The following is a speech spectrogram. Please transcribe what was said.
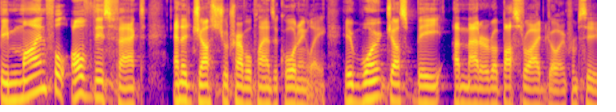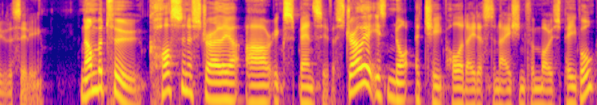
be mindful of this fact and adjust your travel plans accordingly. It won't just be a matter of a bus ride going from city to city. Number two, costs in Australia are expensive. Australia is not a cheap holiday destination for most people.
